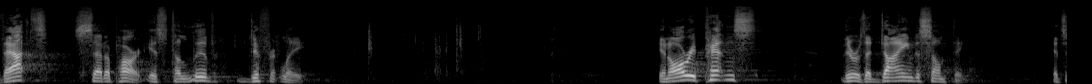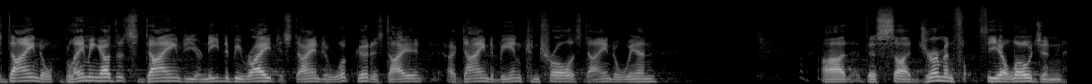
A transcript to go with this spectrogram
That's set apart, it's to live differently. In all repentance, there is a dying to something. It's dying to blaming others, it's dying to your need to be right, it's dying to look good, it's dying, uh, dying to be in control, it's dying to win. Uh, this uh, German theologian,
